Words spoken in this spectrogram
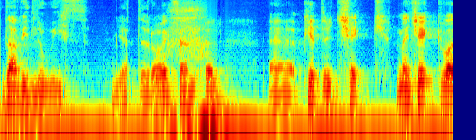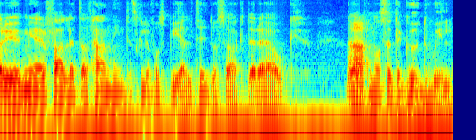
David Luiz, jättebra exempel. Eh, Peter Cech. Men Cech var det ju mer fallet att han inte skulle få speltid och sökte det och det var Ja. på något sätt goodwill.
